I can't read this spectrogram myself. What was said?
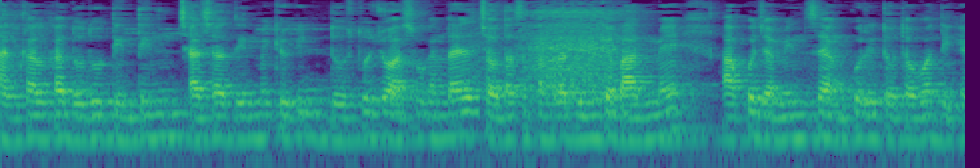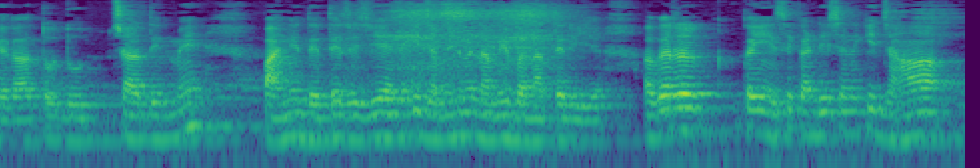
हल्का हल्का दो दो तीन तीन चार चार दिन में, क्योंकि दोस्तों जो अश्वगंधा है, चौदह से पंद्रह दिन के बाद में आपको ज़मीन से अंकुरित होता हुआ दिखेगा। तो दो चार दिन में पानी देते रहिए, यानी कि ज़मीन में नमी बनाते रहिए। अगर कहीं ऐसी कंडीशन है कि जहाँ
